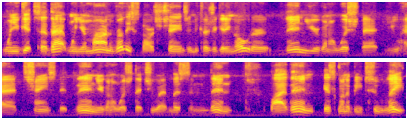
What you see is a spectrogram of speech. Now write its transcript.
when you get to that when your mind really starts changing because you're getting older then you're going to wish that you had changed it then. You're going to wish that you had listened then. By then it's going to be too late.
